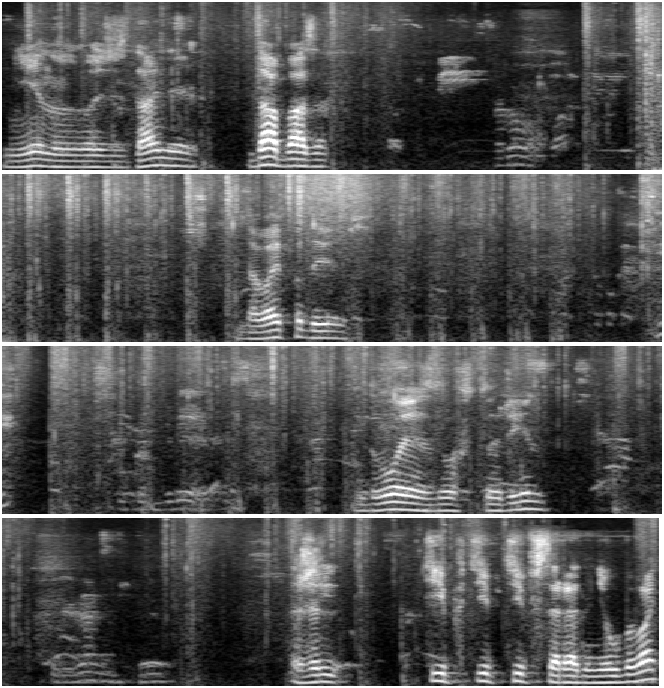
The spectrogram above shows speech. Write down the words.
Ні, ну ось здання. Да, база. Давай подивимось. Двоє з двох сторін. Жель... Тіп, тіп, тіп всередині убивать?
